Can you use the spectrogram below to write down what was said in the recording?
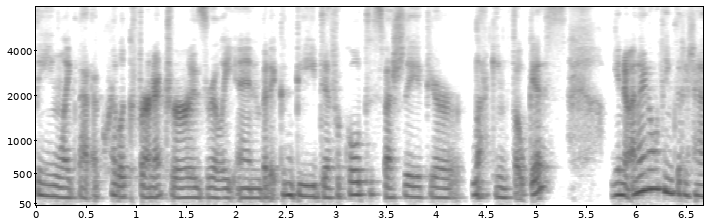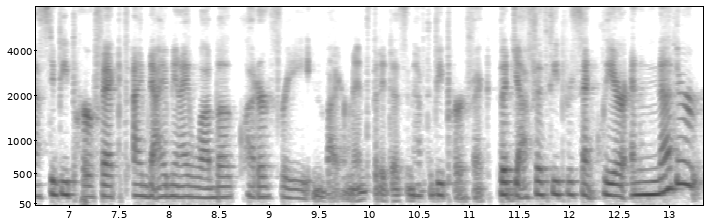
thing like that acrylic furniture is really in but it can be difficult especially if you're lacking focus you know and i don't think that it has to be perfect. I, I mean i love a clutter free environment but it doesn't have to be perfect. But yeah 50% clear. And another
